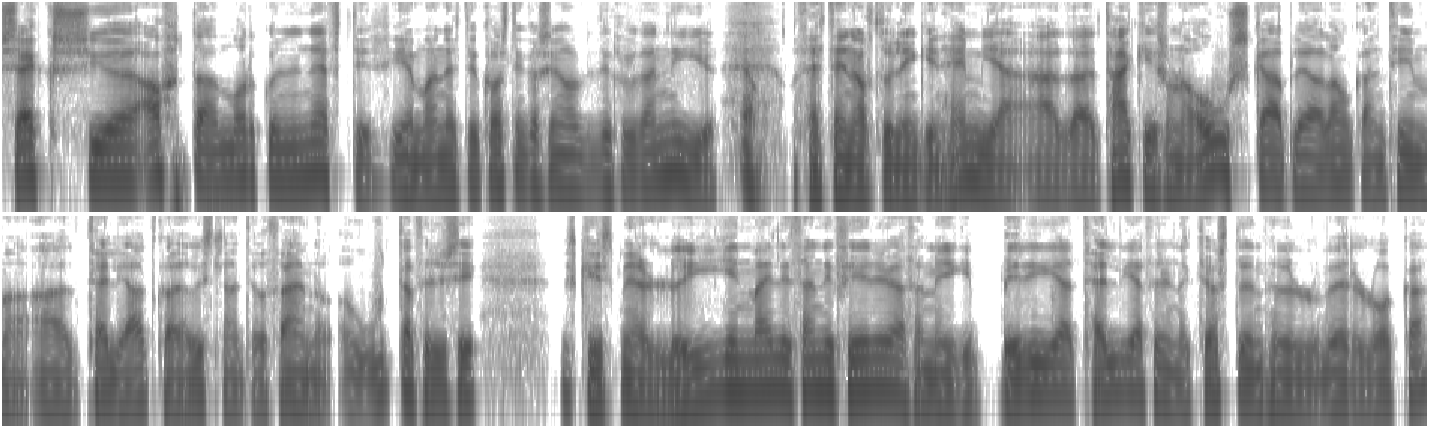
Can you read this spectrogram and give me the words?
6, 7, 8 morgunin eftir, ég man eftir kostningasjónarbyrði klukka 9 Já. og þetta er náttúrulega engin hemja að það taki svona óskaplega langan tíma að telja atkvæði á Íslandi og það er útaf fyrir sig. Við skilst mér að laugin mæli þannig fyrir að það með ekki byrja að telja fyrir en að kjörstöðum hefur verið loka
